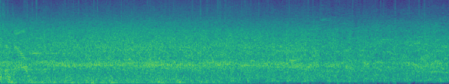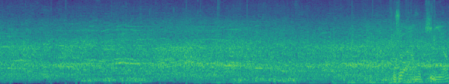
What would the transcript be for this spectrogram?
Koncentrał. Joao Moutinho.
